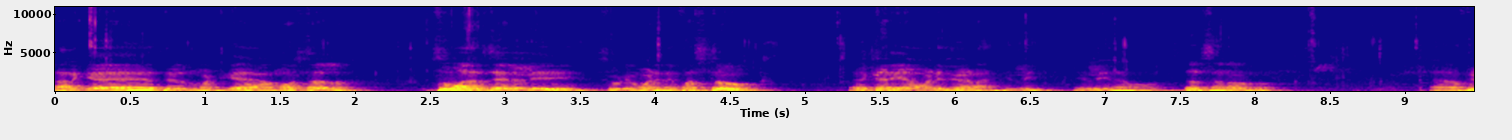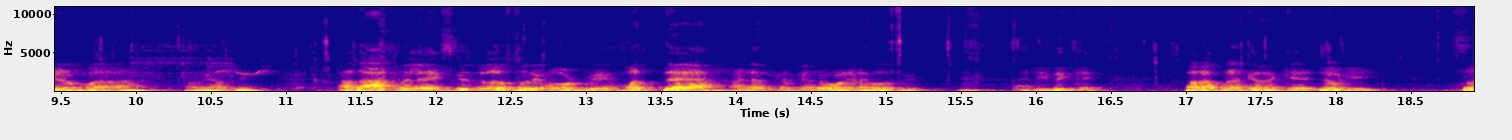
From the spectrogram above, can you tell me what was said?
ನನಗೆ ತಿಳಿದ ಮಟ್ಟಿಗೆ ಆಲ್ಮೋಸ್ಟ್ ಆಲ್ ಸುಮಾರು ಜೈಲಲ್ಲಿ ಶೂಟಿಂಗ್ ಮಾಡಿದ್ದೆ ಫಸ್ಟು ಕರಿಯ ಮಾಡಿದ್ವಿ ಅಣ್ಣ ಇಲ್ಲಿ ಇಲ್ಲಿ ನಾವು, ದರ್ಶನ್ ಅವ್ರದ್ದು. ಫಿಲಮ್ ಅಲ್ಲಿ ಅದಾದ್ಮೇಲೆ ಎಕ್ಸ್ಕ್ಯೂಸ್ ಲವ್ ಸ್ಟೋರಿ ಮಾಡ್ಬಿಟ್ವಿ ಮತ್ತೆ ಅಣ್ಣನ ಕರ್ಕೊಂಡು ಒಳಗಡೆ ಹೋದ್ವಿ. ಅಲ್ಲಿ ಇದಕ್ಕೆ ಪರಬ್ನಗರಕ್ಕೆ ಜೋಗಿ. ಸೊ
